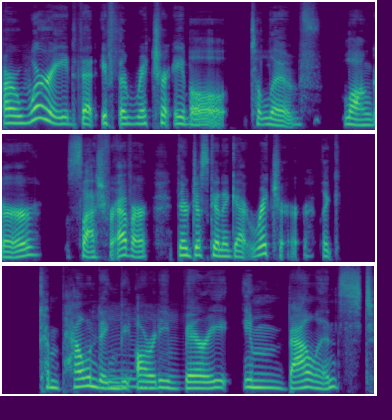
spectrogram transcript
are worried that if the rich are able to live longer slash forever, they're just going to get richer, like compounding the already Mm. very imbalanced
